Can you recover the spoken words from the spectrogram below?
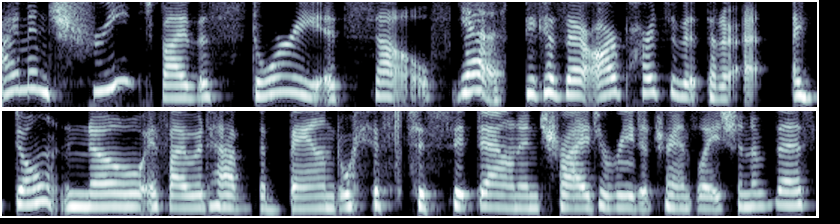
I'm intrigued by the story itself. Yes. Because there are parts of it that are I don't know if I would have the bandwidth to sit down and try to read a translation of this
